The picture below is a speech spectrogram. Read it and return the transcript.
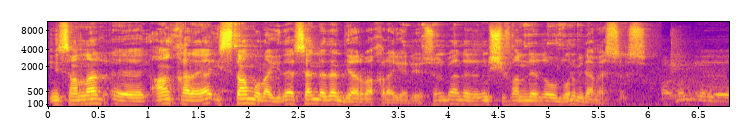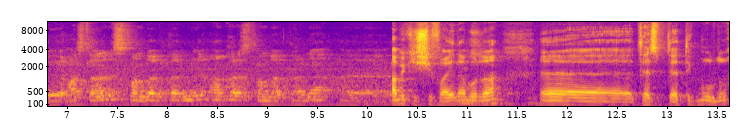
İnsanlar e, Ankara'ya, İstanbul'a gider. Sen neden Diyarbakır'a geliyorsun? Ben de dedim şifanın nerede olduğunu bilemezsiniz. E, hastanenin standartlarını, Ankara standartlarına e, tabii ki şifayı da burada e, tespit ettik, bulduk.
